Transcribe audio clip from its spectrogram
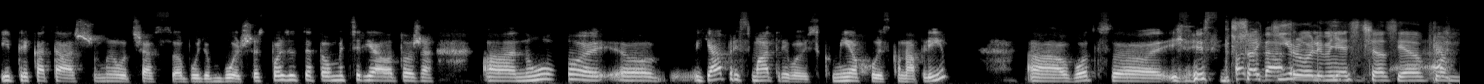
и трикотаж. Мы вот сейчас будем больше использовать этого материала тоже. А, ну, э, я присматриваюсь к меху из конопли. А, вот э, есть... Шокировали да, да. меня сейчас, я прям...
